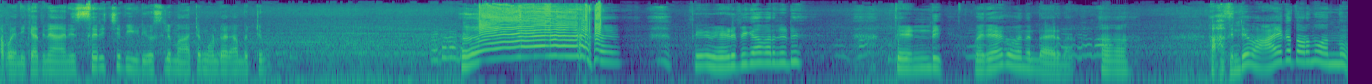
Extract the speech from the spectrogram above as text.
അപ്പോൾ എനിക്കതിനനുസരിച്ച് വീഡിയോസിൽ മാറ്റം കൊണ്ടുവരാൻ പറ്റും. പേടിപ്പിക്കാൻ പറഞ്ഞിട്ട്? തെണ്ടി. മര്യാദ പോകുന്നുണ്ടായിരുന്ന ആ അതിന്റെ വായൊക്കെ തുറന്നു വന്നു.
